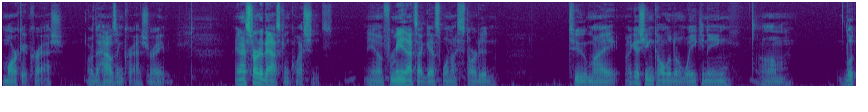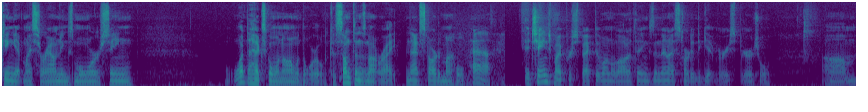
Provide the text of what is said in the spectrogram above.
market crash or the housing crash right? And i started asking questions. You know for me that's i guess when i started to my i guess you can call it an awakening um, looking at my surroundings more, seeing what the heck's going on with the world because something's not right. And that started my whole path. It changed my perspective on a lot of things, and then I started to get very spiritual. Um,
